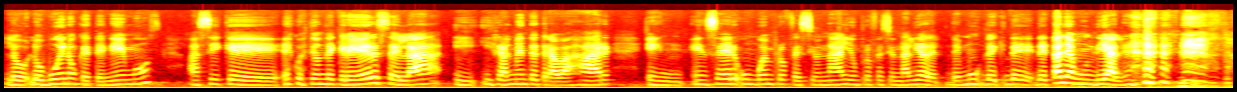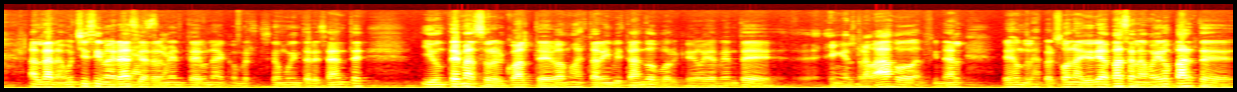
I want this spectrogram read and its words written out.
lo, lo bueno que tenemos. Así que es cuestión de creérsela y, y realmente trabajar en, ser un buen profesional y un profesional de, de, talla mundial. Aldana, muchísimas gracias. Realmente una conversación muy interesante y un tema sobre el cual te vamos a estar invitando porque obviamente eh, en el trabajo al final es donde las personas, yo diría, pasan la mayor parte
